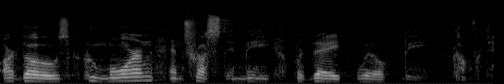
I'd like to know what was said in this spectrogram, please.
are those who mourn and trust in me, for they will be comforted.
